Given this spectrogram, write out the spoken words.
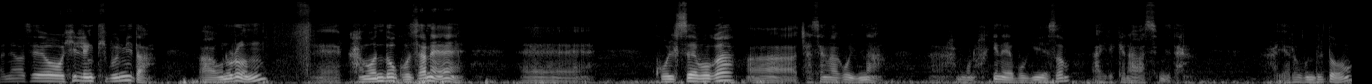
안녕하세요 힐링 TV입니다. 아, 오늘은 에, 강원도 고산에 에, 골세보가 아, 자생하고 있나 아, 한번 확인해 보기 위해서 아, 이렇게 나왔습니다. 아, 여러분들도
